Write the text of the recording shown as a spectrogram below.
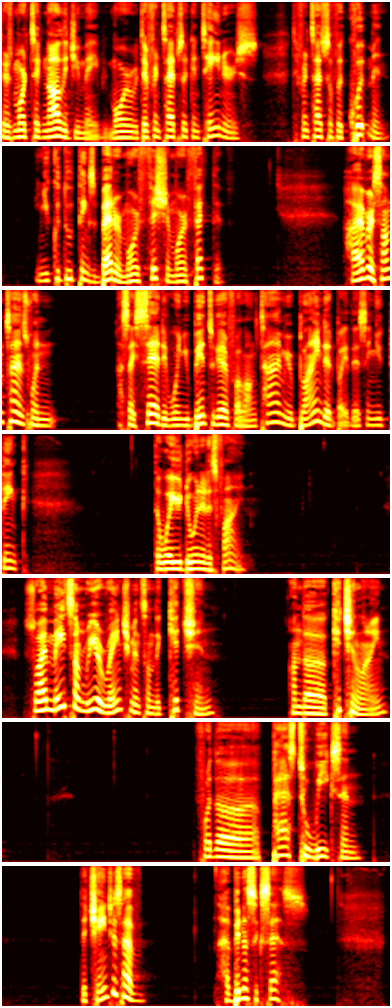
There's more technology maybe more different types of containers different types of equipment and you could do things better more efficient more effective. However sometimes when as i said when you've been together for a long time you're blinded by this and you think the way you're doing it is fine. So I made some rearrangements on the kitchen, on the kitchen line for the past two weeks, and the changes have have been a success.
